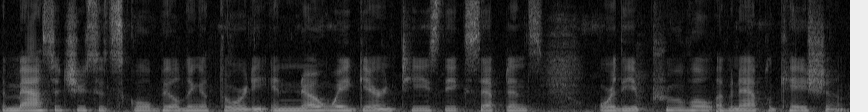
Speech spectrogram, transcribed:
the Massachusetts School Building Authority in no way guarantees the acceptance or the approval of an application,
